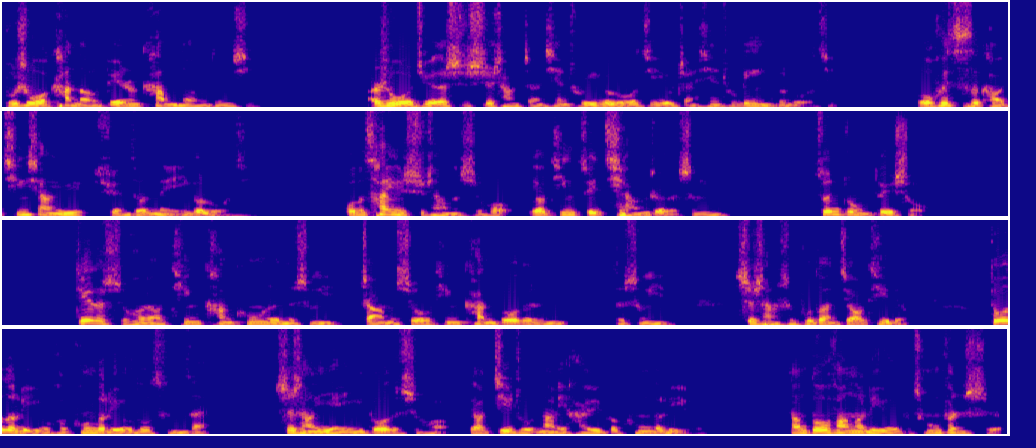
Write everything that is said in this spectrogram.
不是我看到了别人看不到的东西，而是我觉得是市场展现出一个逻辑，又展现出另一个逻辑。我会思考倾向于选择哪一个逻辑。我们参与市场的时候，要听最强者的声音，尊重对手，跌的时候要听看空人的声音，涨的时候听看多的人的声音。市场是不断交替的，多的理由和空的理由都存在。市场演绎多的时候，要记住那里还有一个空的理由。当多方的理由不充分时，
